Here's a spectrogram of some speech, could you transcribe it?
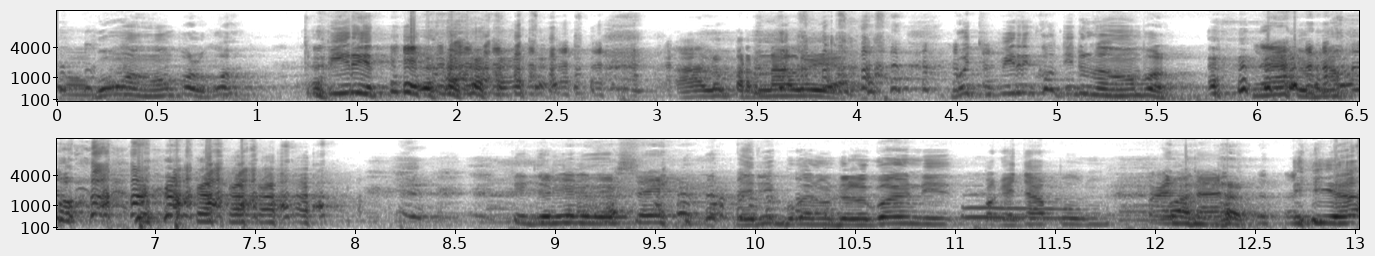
Gue nggak ngompol, gue pirit. ah lu pernah lu ya Gue cepirit kok tidur nggak ngompol. Tidurnya di WC. Jadi bukan udel gue yang dipakai capung. Pantat. Iya.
